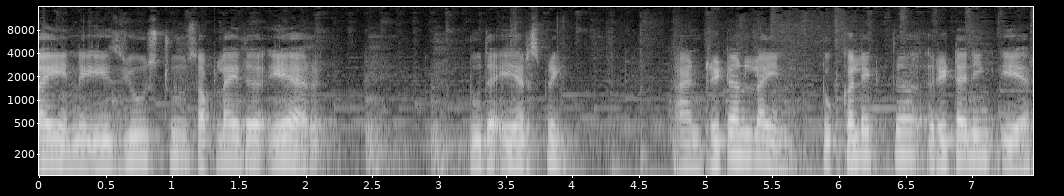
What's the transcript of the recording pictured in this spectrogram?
line is used to supply the air to the air spring and return line to collect the returning air.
